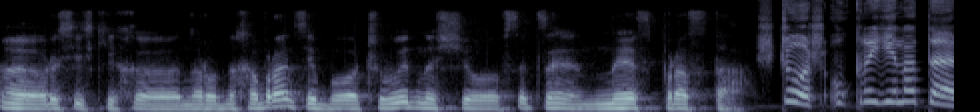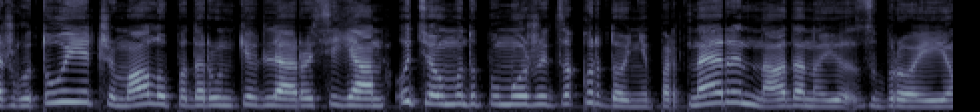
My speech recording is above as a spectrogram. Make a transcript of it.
російських народних обранців, бо очевидно, що все це неспроста. Що ж, Україна теж готує чимало подарунків для росіян. У цьому допоможуть закордонні партнери наданою зброєю.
